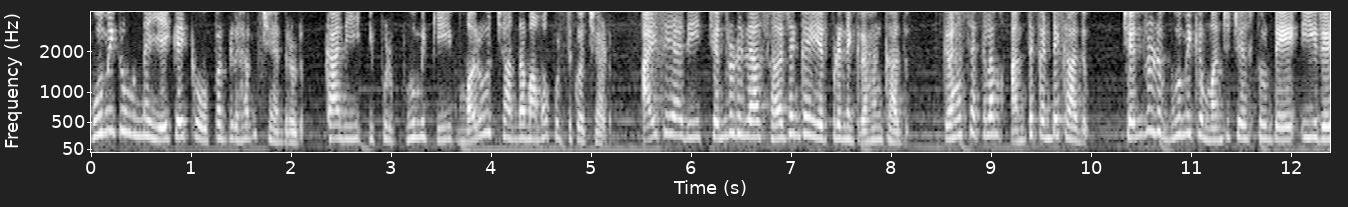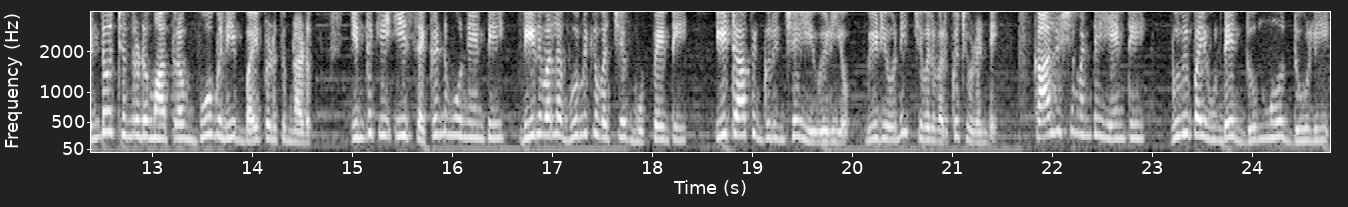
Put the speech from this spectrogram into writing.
భూమికి ఉన్న ఏకైక ఉపగ్రహం చంద్రుడు. కానీ ఇప్పుడు భూమికి మరో చందమామ పుట్టుకొచ్చాడు. అయితే అది చంద్రుడిలా సహజంగా ఏర్పడిన గ్రహం కాదు. గ్రహశకలం అంతకంటే కాదు. చంద్రుడు భూమికి మంచు చేస్తుంటే ఈ రెండో చంద్రుడు మాత్రం భూమిని భయపెడుతున్నాడు. ఇంతకీ ఈ సెకండ్ మూన్ ఏంటి? దీనివల్ల భూమికి వచ్చే ముప్పేంటి? ఈ టాపిక్ గురించే ఈ వీడియో. వీడియోని చివరి వరకు చూడండి. కాలుష్యం అంటే ఏంటి? భూమిపై ఉండే దుమ్ము ధూళి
